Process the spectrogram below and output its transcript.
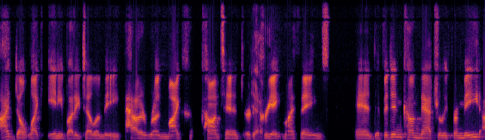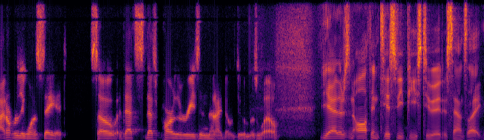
I don't like anybody telling me how to run my content or to yeah. create my things. And if it didn't come naturally from me, I don't really want to say it. So that's that's part of the reason that I don't do them as well. Yeah, there's an authenticity piece to it. It sounds like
